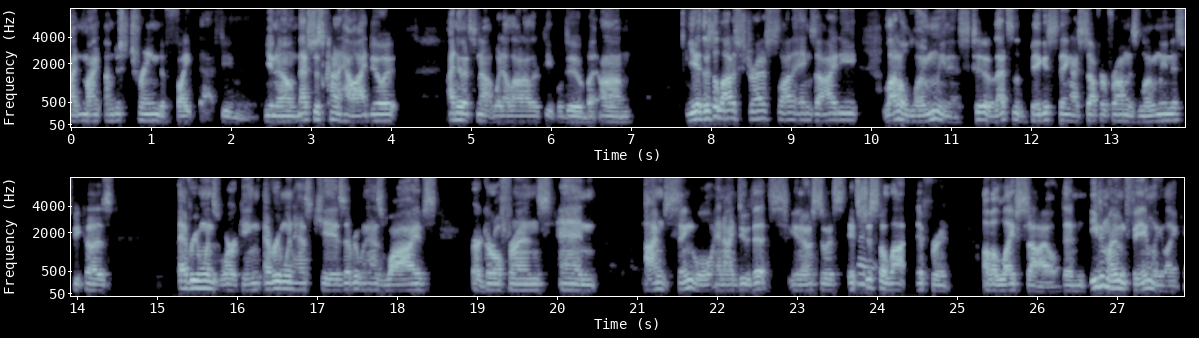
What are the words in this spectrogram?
I might I'm just trained to fight that feeling, you know. And that's just kind of how I do it. I know that's not what a lot of other people do, but um, yeah, there's a lot of stress, a lot of anxiety, a lot of loneliness too. That's the biggest thing I suffer from is loneliness because everyone's working, everyone has kids, everyone has wives or girlfriends, and I'm single and I do this, you know. So it's it's just a lot different of a lifestyle than even my own family. Like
